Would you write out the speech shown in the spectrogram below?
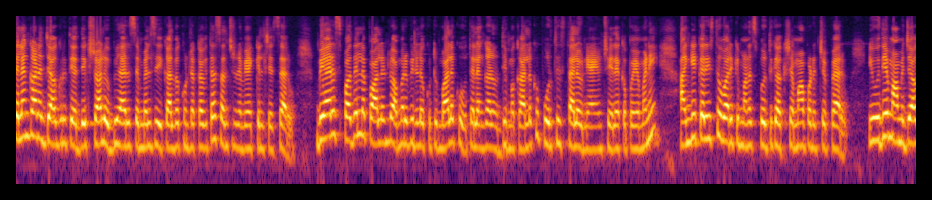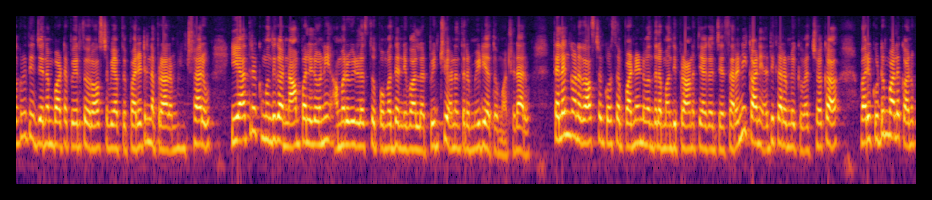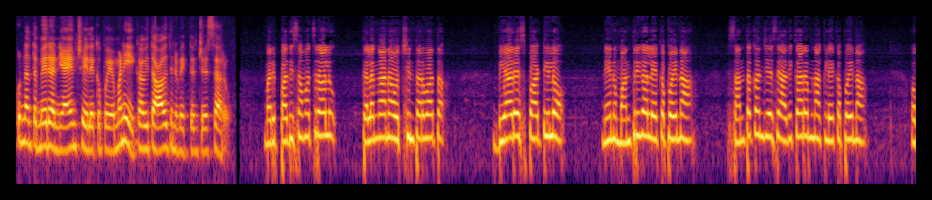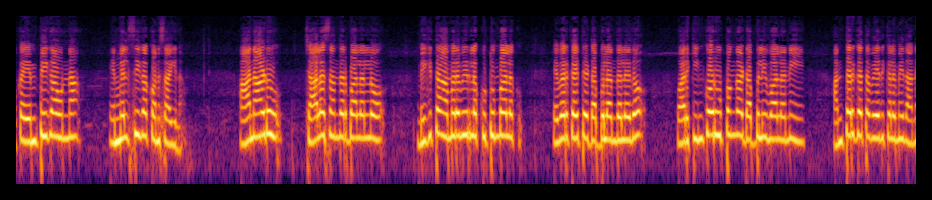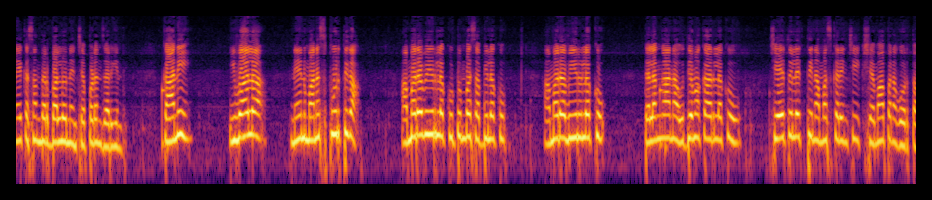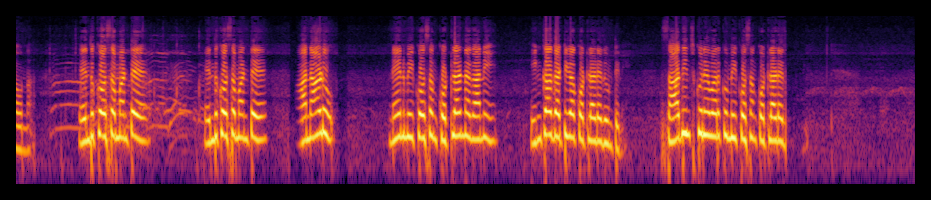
తెలంగాణ జాగృతి అధ్యక్షురాలు BRS MLC Kalvakuntla Kavitha సంచలన వ్యాఖ్యలు చేశారు. బీఆర్ఎస్ పదేళ్ళ పాలనలో అమరవీరుల కుటుంబాలకు తెలంగాణ ఉద్యమకారులకు పూర్తి స్థాయిలో న్యాయం చేయలేకపోయామని అంగీకరిస్తూ వారికి మనస్ఫూర్తిగా క్షమాపణ చెప్పారు. ఈ ఉదయం ఆమె జాగృతి జనం బాట పేరుతో రాష్ట్ర వ్యాప్త పర్యటన ప్రారంభించారు. ఈ యాత్రకు ముందుగా నాంపల్లిలోని అమరవీరుల స్థూపం వద్ద నివాళులర్పించి అనంతరం మీడియాతో మాట్లాడారు. తెలంగాణ రాష్ట్రం కోసం పన్నెండు వందల మంది ప్రాణత్యాగం చేశారని కానీ అధికారంలోకి వచ్చాక వారి కుటుంబాలకు అనుకున్నంత మేర న్యాయం చేయలేకపోయామని కవిత ఆవేదన వ్యక్తం చేశారు. మరి పది సంవత్సరాలు తెలంగాణ వచ్చిన తర్వాత బీఆర్ఎస్ పార్టీలో నేను మంత్రిగా లేకపోయినా సంతకం చేసే అధికారం నాకు లేకపోయినా ఒక ఎంపీగా ఉన్న ఎమ్మెల్సీగా కొనసాగిన. ఆనాడు చాలా సందర్భాలలో మిగతా అమరవీరుల కుటుంబాలకు ఎవరికైతే డబ్బులు అందలేదో వారికి ఇంకో రూపంగా డబ్బులు ఇవ్వాలని అంతర్గత వేదికల మీద అనేక సందర్భాల్లో నేను చెప్పడం జరిగింది. కానీ ఇవాళ నేను మనస్ఫూర్తిగా అమరవీరుల కుటుంబ సభ్యులకు అమరవీరులకు తెలంగాణ ఉద్యమకారులకు చేతులెత్తి నమస్కరించి క్షమాపణ కోరుతా ఉన్నా. ఎందుకోసం అంటే ఎందుకోసం అంటే ఆనాడు నేను మీకోసం కొట్లాడినా కానీ ఇంకా గట్టిగా కొట్లాడేది ఉంటుంది సాధించుకునే వరకు మీకోసం కొట్లాడేది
